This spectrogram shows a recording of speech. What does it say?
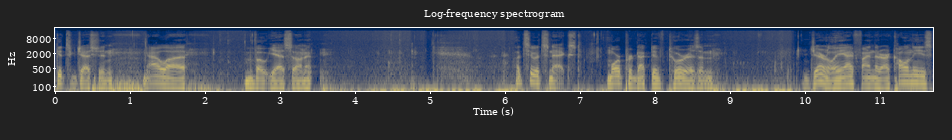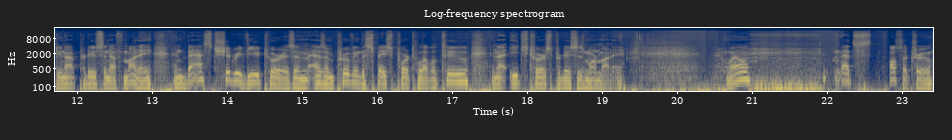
Good suggestion. I'll uh, vote yes on it. Let's see what's next more productive tourism. Generally, I find that our colonies do not produce enough money, and BAST should review tourism as improving the spaceport to level 2 and that each tourist produces more money. Well, that's also true.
